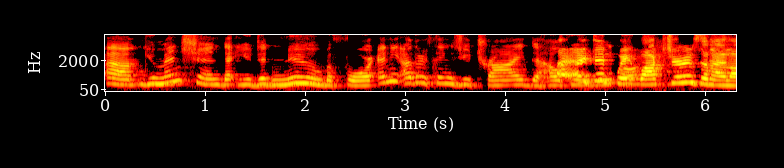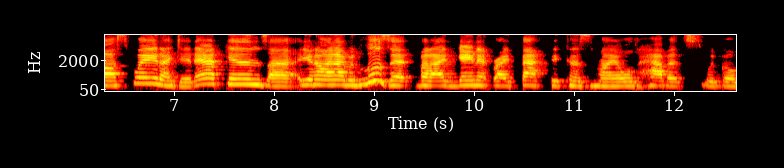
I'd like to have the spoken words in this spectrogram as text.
um, you mentioned that you did Noom before. Any other things you tried to help? I, I did Weight Watchers and I lost weight. I did Atkins, uh, you know, and I would lose it, but I'd gain it right back because my old habits would go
